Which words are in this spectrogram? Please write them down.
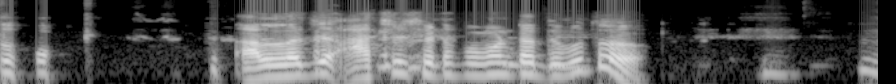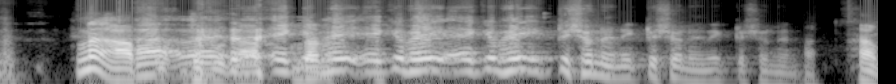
তো। আল্লাহ যে আছে সেটা প্রমাণটা দেবো তো? না একে ভাই একে ভাই একে ভাই একটু শোনেন একটু শোনেন একটু শোনেন। হ্যাঁ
